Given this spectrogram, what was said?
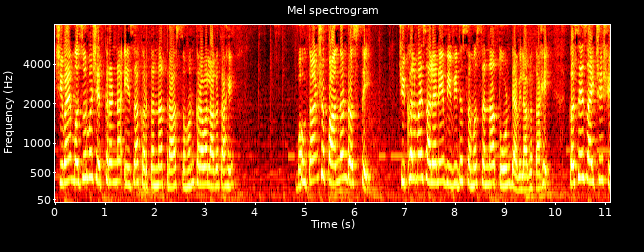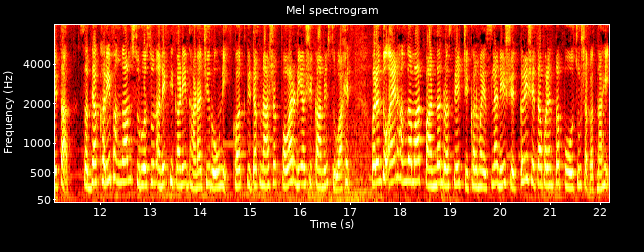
शिवाय मजूर व शेतकऱ्यांना ये जा करताना त्रास सहन करावा लागत आहे. बहुतांश पांदण रस्ते चिखलमय झाल्याने विविध समस्यांना तोंड द्यावे लागत आहे. कसे जायचे शेतात? सध्या खरीप हंगाम सुरू असून अनेक ठिकाणी धानाची रोवणी खत कीटकनाशक फवारणी अशी कामे सुरू आहेत. परंतु ऐन हंगामात पांदण रस्ते चिखलमय असल्याने शेतकरी शेतापर्यंत पोहोचू शकत नाही.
